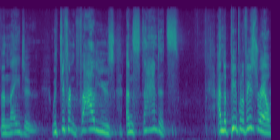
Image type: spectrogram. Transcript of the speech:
than they do, with different values and standards. And the people of Israel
